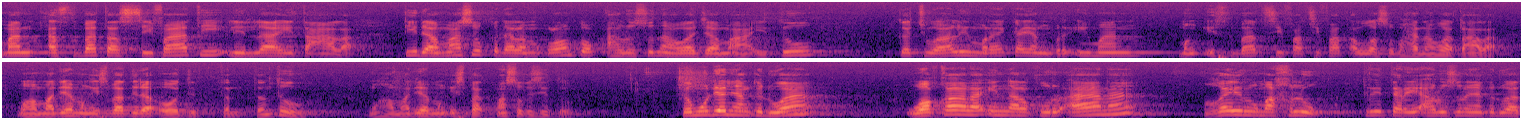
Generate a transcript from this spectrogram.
man asbata sifati lillahi ta'ala. Tidak masuk ke dalam kelompok ahlus sunnah wal jamaah itu kecuali mereka yang beriman mengisbat sifat-sifat Allah Subhanahu wa taala. Muhammadiyah mengisbat tidak? Oh, tentu. Muhammadiyah mengisbat masuk ke situ. Kemudian yang kedua, Wakala innal Qur'ana ghairu makhluk. Kriteria ahlu sunnah yang kedua,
